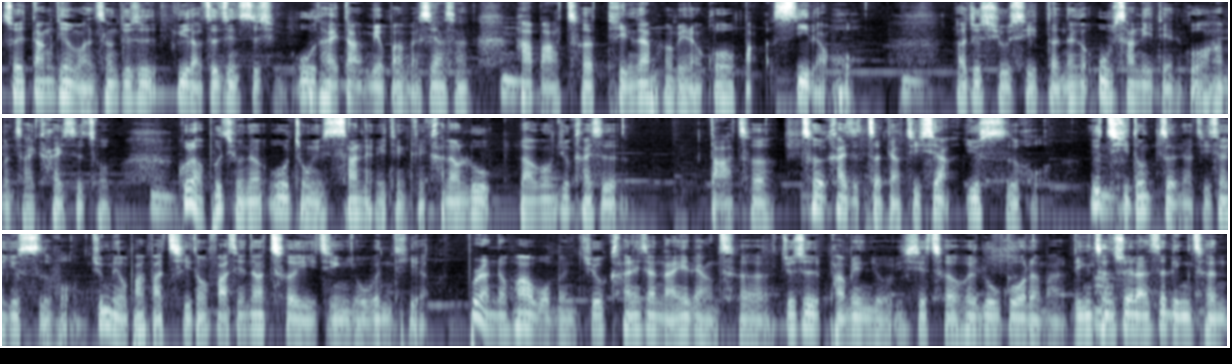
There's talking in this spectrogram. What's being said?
所以当天晚上就是遇到这件事情，雾太大没有办法下山，他把车停在旁边了，过后把熄了火，然后就休息，等那个雾散一点过后，他们才开始走。过了不久呢，雾终于散了一点，可以看到路，老公就开始打车，车开始整了几下又失火，又启动整了几下又失火，就没有办法启动，发现那车已经有问题了。不然的话，我们就看一下哪一辆车，就是旁边有一些车会路过的嘛。凌晨虽然是凌晨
